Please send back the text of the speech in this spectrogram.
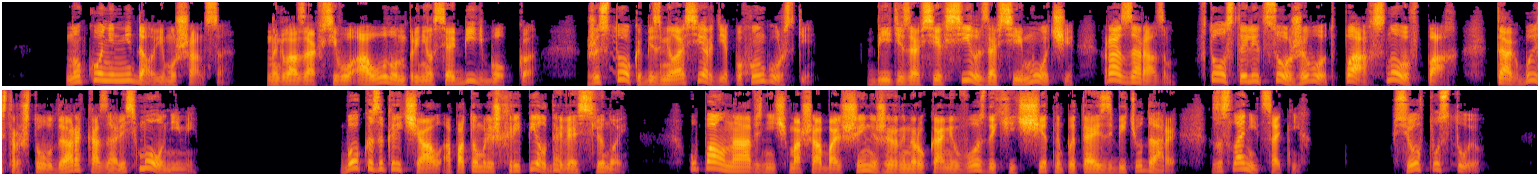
Но Конин не дал ему шанса. На глазах всего аула он принялся бить Бокко. Жестоко, без милосердия, по-хунгурски. Бить изо всех сил, изо всей мочи, раз за разом. В толстое лицо, живот, пах, снова в пах. Так быстро, что удары казались молниями. Бокко закричал, а потом лишь хрипел, давясь слюной. Упал навзничь, маша большими жирными руками в воздухе, тщетно пытаясь сбить удары, заслониться от них. Все впустую.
